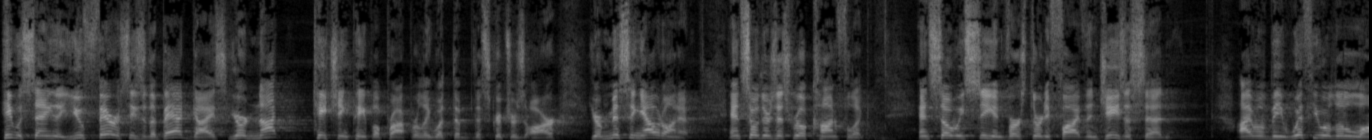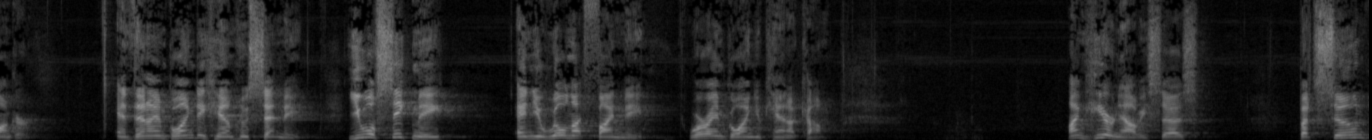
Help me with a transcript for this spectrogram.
He was saying that you Pharisees are the bad guys. You're not teaching people properly what the, the scriptures are, you're missing out on it. And so there's this real conflict. And so we see in verse 35 then Jesus said, I will be with you a little longer, and then I am going to him who sent me. You will seek me, and you will not find me. Where I am going, you cannot come. I'm here now, he says. But soon,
